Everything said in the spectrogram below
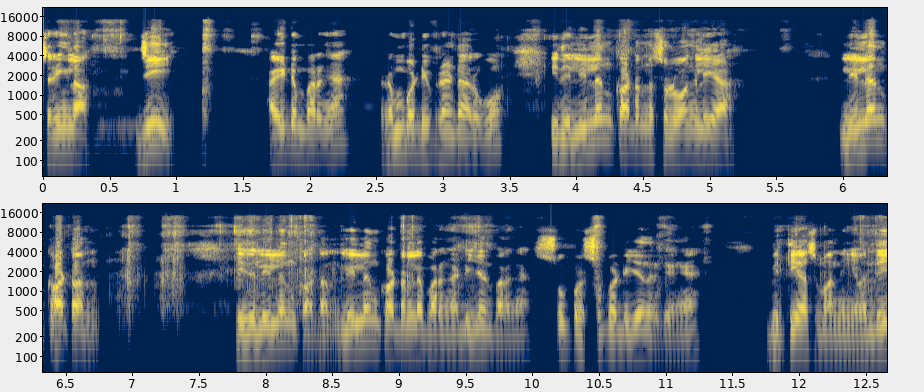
சரிங்களா? ஜி ஐட்டம் பாருங்கள் ரொம்ப டிஃப்ரெண்ட்டாக இருக்கும். இது லிலன் காட்டன் சொல்லுவாங்க இல்லையா? லிலன் காட்டன் இது லிலன் காட்டன் லிலன் காட்டனில் பாருங்கள் டிசைன் பாருங்கள் சூப்பர் சூப்பர் டிசைன் இருக்குங்க. வித்தியாசமாக நீங்கள் வந்து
